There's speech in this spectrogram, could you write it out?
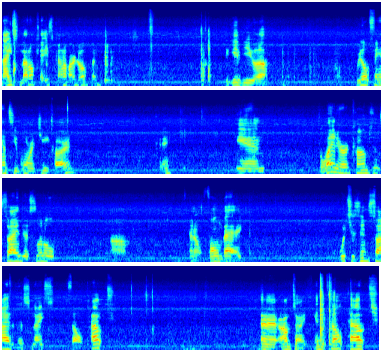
nice metal case, kind of hard to open. To give you a real fancy warranty card. Okay. And the lighter comes inside this little, um, you know, foam bag which is inside of this nice felt pouch. Uh, I'm sorry, in the felt pouch.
